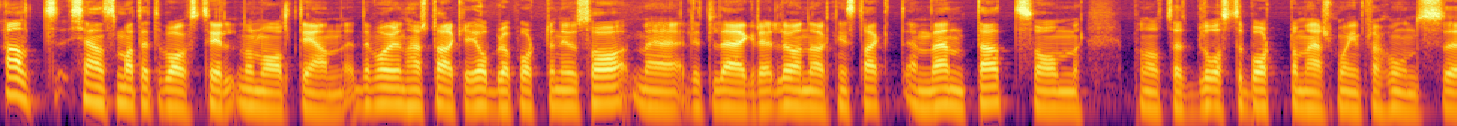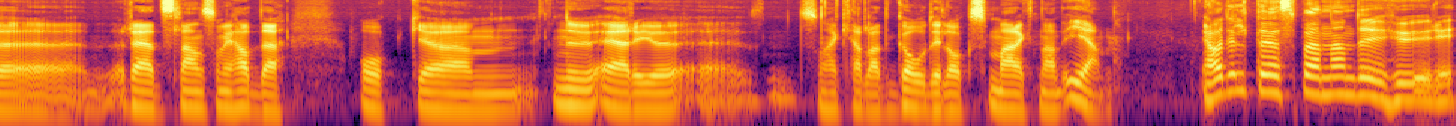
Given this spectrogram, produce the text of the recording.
allt känns som att det är tillbaka till normalt igen. Det var ju den här starka jobbrapporten i USA med lite lägre löneökningstakt än väntat som på något sätt blåste bort de här små inflationsrädslan eh, som vi hade. Och eh, nu är det ju eh, sån här kallad Goldilocks marknad igen. Ja, det är lite spännande hur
